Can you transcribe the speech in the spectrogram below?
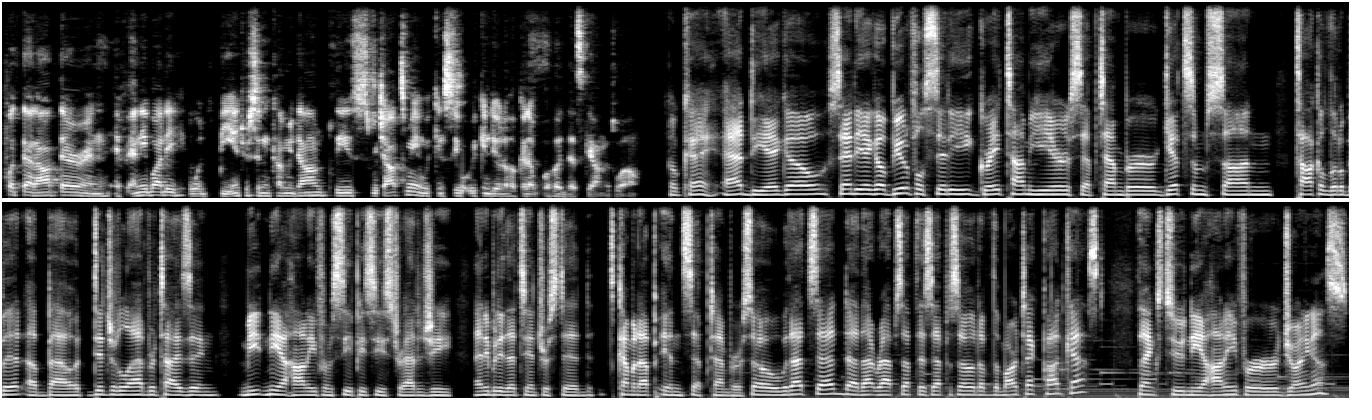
put that out there. And if anybody would be interested in coming down, please reach out to me and we can see what we can do to hook it up with a discount as well. Okay. Ad Diego, San Diego, beautiful city, great time of year, September. Get some sun. Talk a little bit about digital advertising. Meet Nii Ahene from CPC Strategy. Anybody that's interested, it's coming up in September. So, with that said, uh, that wraps up this episode of the Martech podcast. Thanks to Nii Ahene for joining us.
